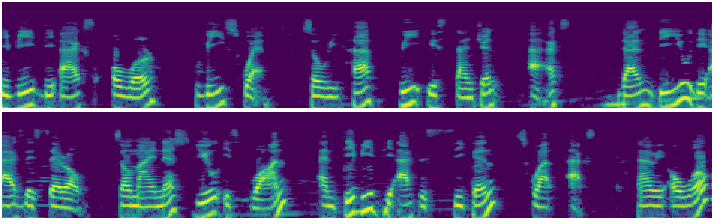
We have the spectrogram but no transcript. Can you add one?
dv dx over v squared. So we have v is tangent x, then du dx is 0. So minus u is 1 and dv dx is secant squared x. And we over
